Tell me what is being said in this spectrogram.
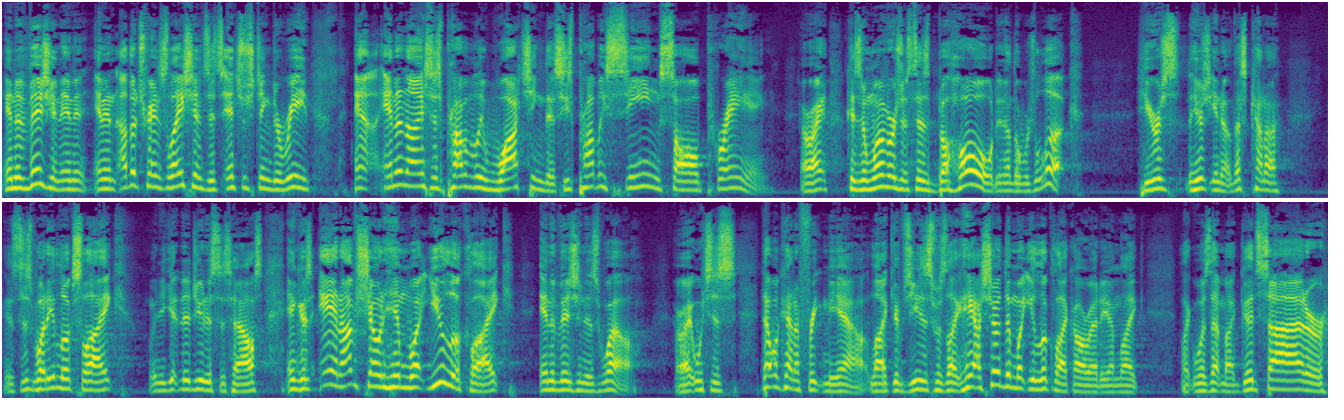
In a vision. And in, and in other translations, it's interesting to read. Ananias is probably watching this. He's probably seeing Saul praying. All right? Because in one version it says, Behold. In other words, look. Here's, here's you know, that's kind of, this is what he looks like when you get to Judas's house. And he goes, And I've shown him what you look like in a vision as well. All right, which is that would kind of freak me out. Like if Jesus was like, "Hey, I showed them what you look like already." I'm like, like was that my good side or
